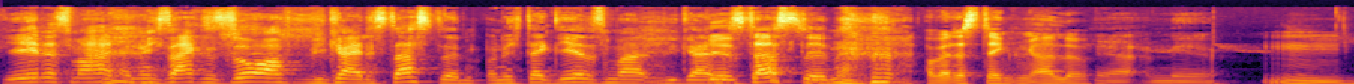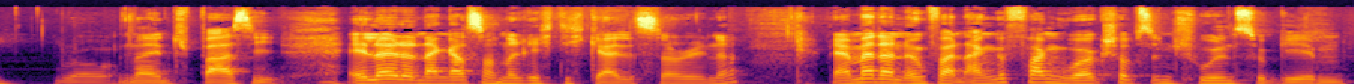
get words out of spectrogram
jedes Mal, und ich sage es so oft, wie geil ist das denn? Und ich denke jedes Mal, wie geil wie ist das denn? Aber das denken alle. ja, nee, Hm. Bro. Nein, Spaßi. Ey Leute, und dann gab's noch eine richtig geile Story, ne? Wir haben ja dann irgendwann angefangen, Workshops in Schulen zu geben.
